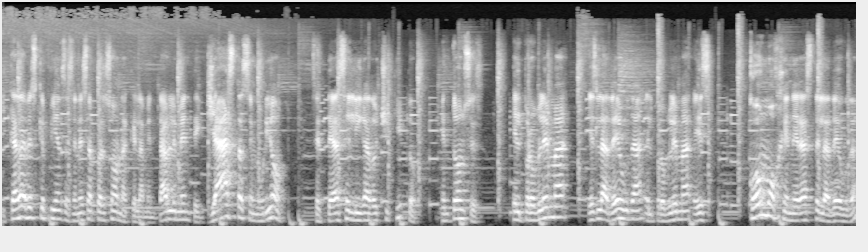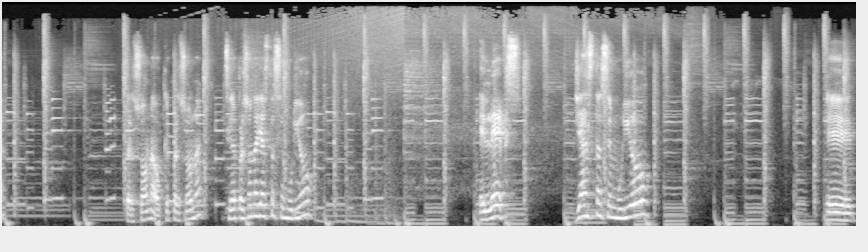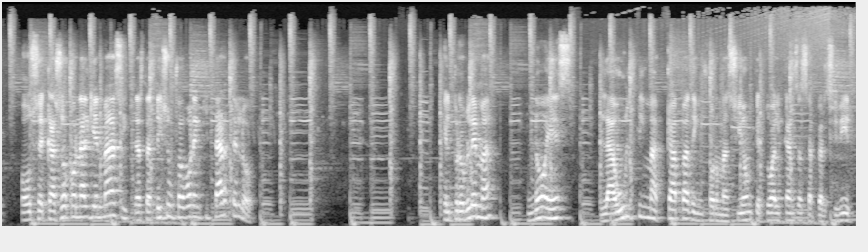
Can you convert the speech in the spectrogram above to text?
Y cada vez que piensas en esa persona que lamentablemente ya hasta se murió, se te hace el hígado chiquito. Entonces, el problema es la deuda, el problema es cómo generaste la deuda persona o qué persona si la persona ya hasta se murió? El ex ya hasta se murió. Eh, o se casó con alguien más y hasta te hizo un favor en quitártelo. El problema no es la última capa de información que tú alcanzas a percibir.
